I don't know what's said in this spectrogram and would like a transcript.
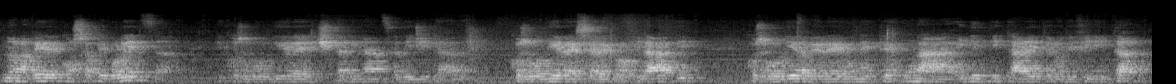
non avere consapevolezza di cosa vuol dire cittadinanza digitale, cosa vuol dire essere profilati, cosa vuol dire avere una identità eterodefinita.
